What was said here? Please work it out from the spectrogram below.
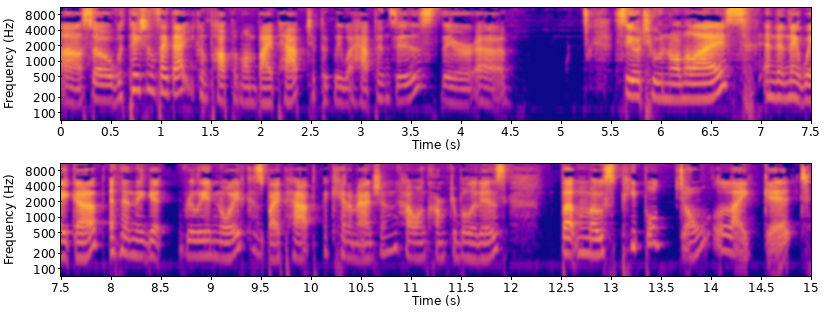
Uh, so with patients like that, you can pop them on BiPAP. Typically, what happens is their uh, CO2 will normalize and then they wake up and then they get really annoyed because BiPAP, I can't imagine how uncomfortable it is. But most people don't like it.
